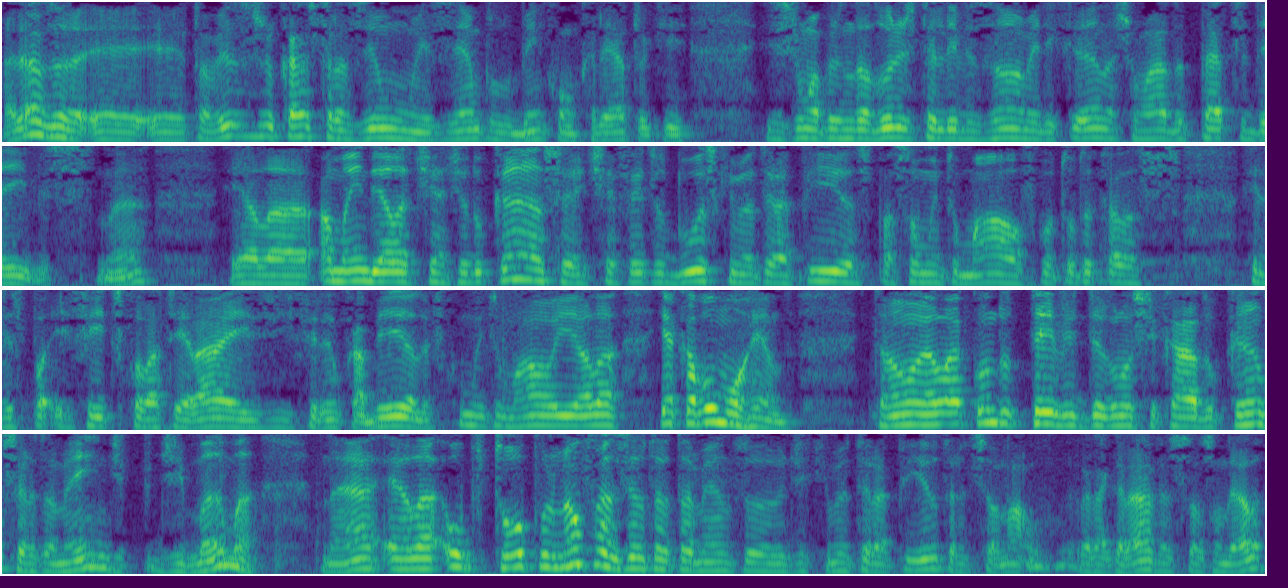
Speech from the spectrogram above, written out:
Aliás, é, é, talvez seja o caso trazer um exemplo bem concreto aqui. Existe uma apresentadora de televisão americana chamada Pat Davis. Né? Ela, a mãe dela tinha tido câncer, tinha feito duas quimioterapias, passou muito mal, ficou todos aquelas, aqueles efeitos colaterais e feriu o cabelo, ficou muito mal e ela e acabou morrendo. Então, ela, quando teve diagnosticado câncer também, de, de mama, né, ela optou por não fazer o tratamento de quimioterapia tradicional, era grave a situação dela,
